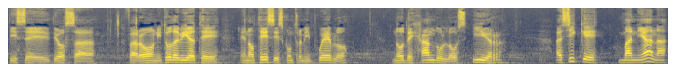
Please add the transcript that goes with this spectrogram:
Dice Dios a Faraón, y todavía te enalteces contra mi pueblo, no dejándolos ir. Así que mañana,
